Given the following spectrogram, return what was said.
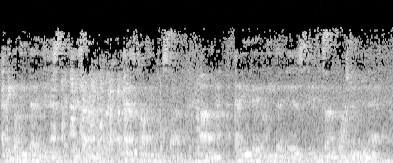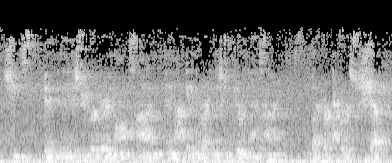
I think Alitha is, is um, no, this is all beautiful stuff. Um, I think that Alitha is, it, it's unfortunate in that she's been in the industry for a very long time and not getting the recognition during that time, but her efforts show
